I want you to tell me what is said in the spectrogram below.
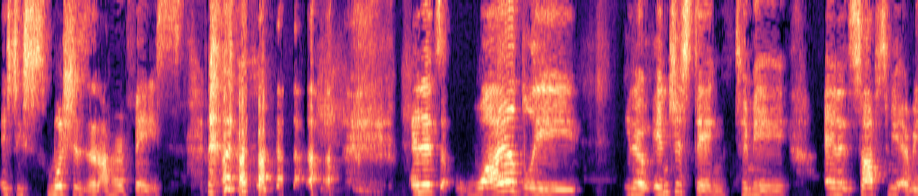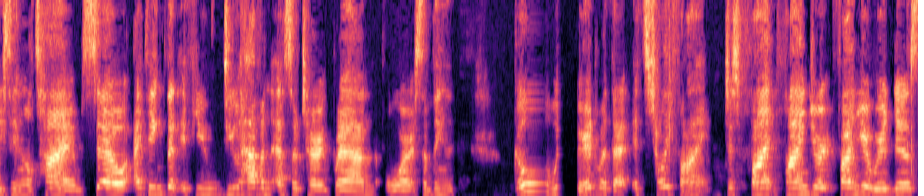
And she smushes it on her face. and it's wildly, you know, interesting to me. And it stops me every single time. So I think that if you do have an esoteric brand or something, go weird with it. It's totally fine. Just find find your find your weirdness.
